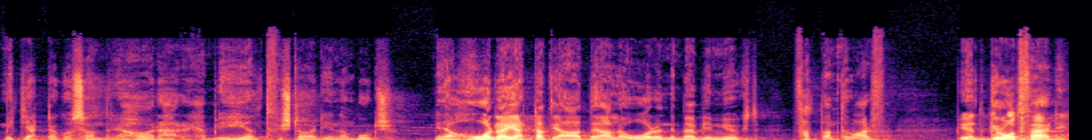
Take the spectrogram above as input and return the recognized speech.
Mitt hjärta går sönder, jag hör det här. Jag blir helt förstörd inombords. Det där hårda hjärtat jag hade alla åren, det börjar bli mjukt. Fattar inte varför. Jag blir helt gråtfärdig.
